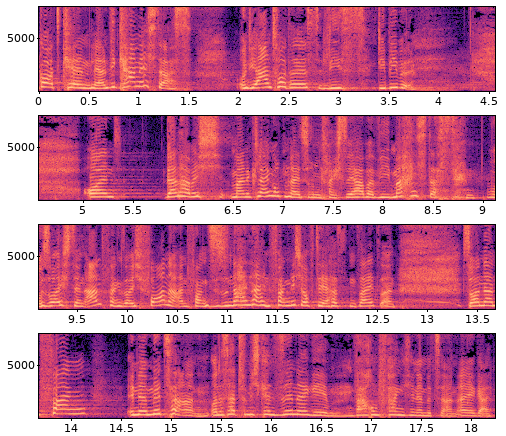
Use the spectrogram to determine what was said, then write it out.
Gott kennenlernen. Wie kann ich das? Und die Antwort ist, lies die Bibel. Und dann habe ich meine Kleingruppenleiterin gefragt, ich so, ja, aber wie mache ich das denn? Wo soll ich denn anfangen? Soll ich vorne anfangen? Sie so, nein, nein, fang nicht auf der ersten Seite an, sondern fang in der Mitte an. Und es hat für mich keinen Sinn ergeben. Warum fange ich in der Mitte an? Ah, egal.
